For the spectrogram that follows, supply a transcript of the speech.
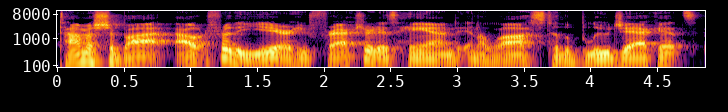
Thomas Chabot out for the year. He fractured his hand in a loss to the Blue Jackets.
